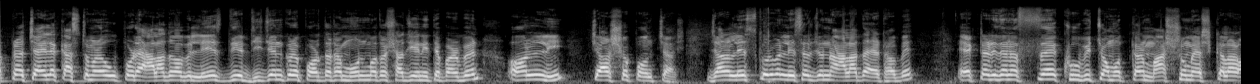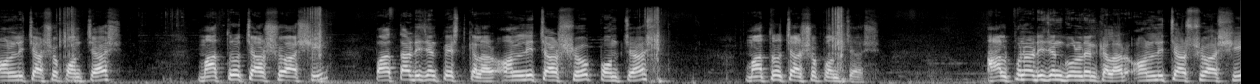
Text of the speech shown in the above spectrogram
আপনারা চাইলে কাস্টমারের উপরে আলাদাভাবে লেস দিয়ে ডিজাইন করে পর্দাটা মন মতো সাজিয়ে নিতে পারবেন। অনলি চারশো পঞ্চাশ। যারা লেস করবেন লেসের জন্য আলাদা অ্যাড হবে। একটা ডিজাইন আসছে খুবই চমৎকার মাশরুম অ্যাশ কালার অনলি চারশো পঞ্চাশ। মাত্র চারশো আশি। পাতা ডিজাইন পেস্ট কালার অনলি চারশো পঞ্চাশ। মাত্র চারশো পঞ্চাশ। Alpana design golden colour only চারশো আশি।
